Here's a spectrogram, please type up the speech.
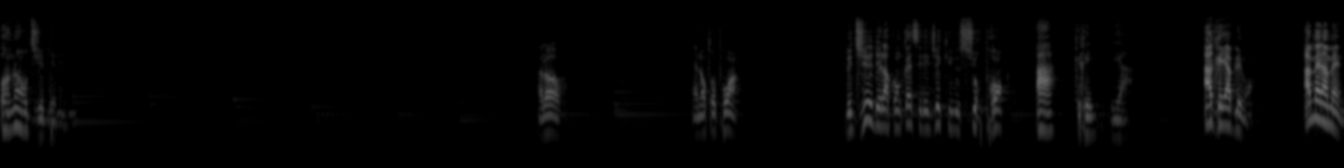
Honore Dieu, bien-aimé. Alors, un autre point. Le Dieu de la conquête, c'est le Dieu qui nous surprend agréablement. Amen, amen.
